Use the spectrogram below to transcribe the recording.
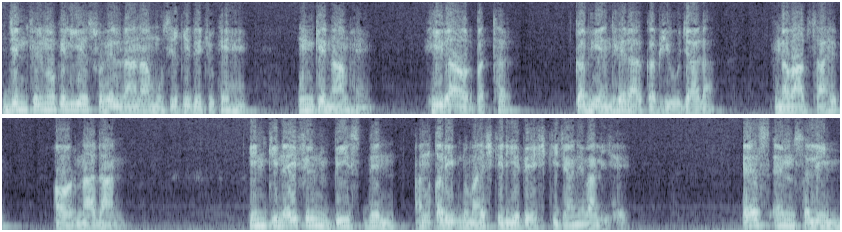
جن فلموں کے لیے سہیل رانا موسیقی دے چکے ہیں، ان کے نام ہیں ہیرا اور پتھر، کبھی اندھیرا، کبھی اجالا، نواب صاحب اور نادان۔ ان کی نئی فلم بیس دن ان قریب نمائش کے لیے پیش کی جانے والی ہے۔ S M Saleem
